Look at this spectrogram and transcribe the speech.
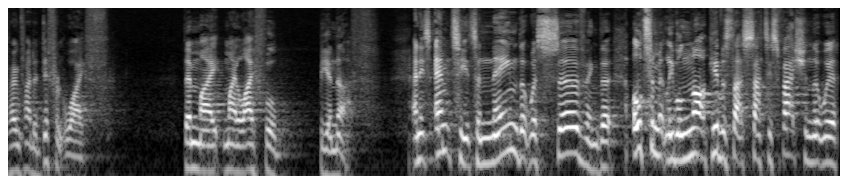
if I can find a different wife, then my, my life will be enough. And it's empty. It's a name that we're serving that ultimately will not give us that satisfaction that we're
